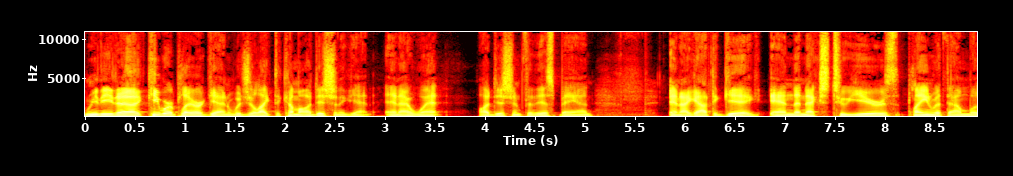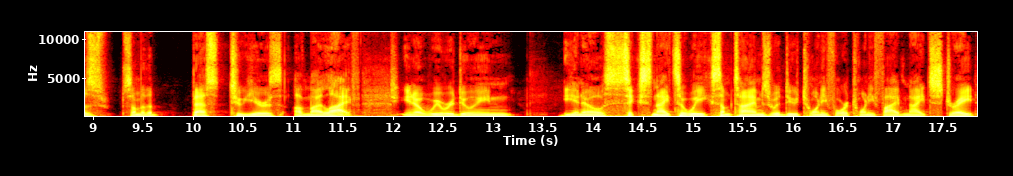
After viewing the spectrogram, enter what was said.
We need a keyboard player again. Would you like to come audition again? And I went, audition for this band and I got the gig. And the next two years playing with them was some of the best two years of my life. You know, we were doing, you know, six nights a week. Sometimes we'd do 24, 25 nights straight,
